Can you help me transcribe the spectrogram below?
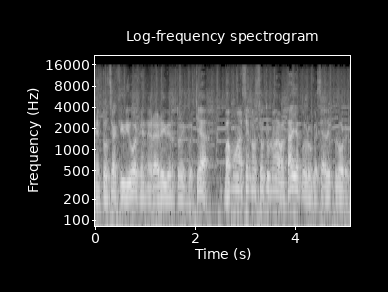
entonces aquí digo el general Heriberto Bengochea, vamos a hacer nosotros una batalla, pero que sea de flores.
